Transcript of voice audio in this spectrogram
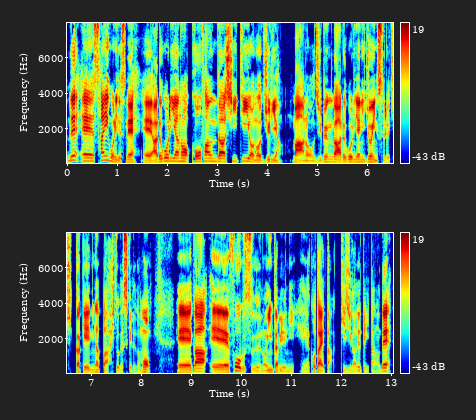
で、えー、最後にですね、えー、 Algolia の co-founder CTO の Julien。まあ、あの、自分が Algolia に join するきっかけになった人ですけれども、えー、が、えー、フォーブスのインタビューに、えー、答えた記事が出ていたので、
